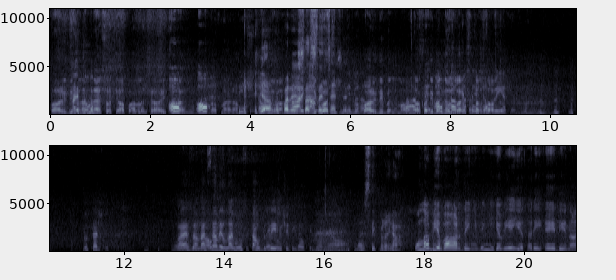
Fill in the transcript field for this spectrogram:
Pāri dibenam to- nesot jāpārlec, jā, it kā, nu, o, apmēram. Tieši tā. Jā, nu pareizi vāci- Nu, pāri dibenam, augstāk par dibenu neuzliek. tā stāsta. vietu. Nu tad, lai esam veseli un lai mūsu tauta diži. Lai stipra, jā. Un labie vārdiņi, viņi jau ieiet arī ēdienā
